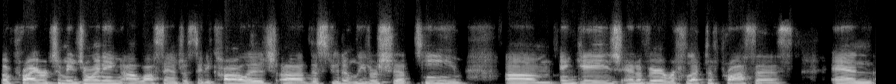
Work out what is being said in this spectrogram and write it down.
But prior to me joining uh, Los Angeles City College, uh, the student leadership team um, engaged in a very reflective process and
